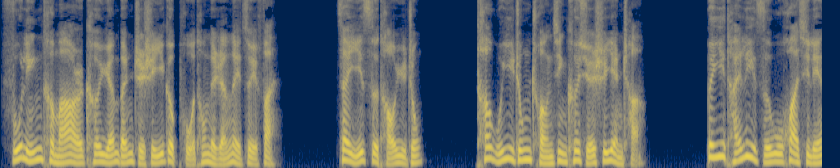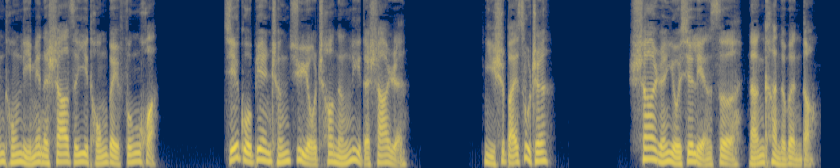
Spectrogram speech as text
弗林特马尔科原本只是一个普通的人类罪犯，在一次逃狱中，他无意中闯进科学试验场，被一台粒子雾化器连同里面的沙子一同被风化，结果变成具有超能力的杀人。你是白素贞？杀人有些脸色难看的问道：“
